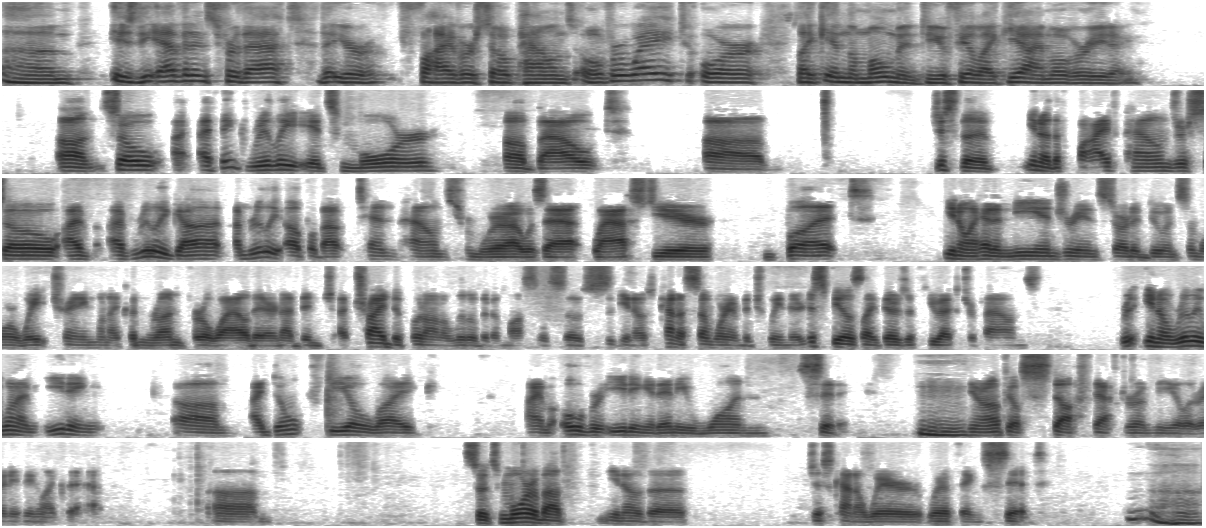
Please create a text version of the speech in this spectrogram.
um, is the evidence for that that you're five or so pounds overweight? Or like in the moment do you feel like yeah i'm overeating? Um, so I, I, think really it's more about uh, just the you know the five pounds or so. I've i've really got i'm really up about 10 pounds from where i was at last year but you know, I had a knee injury and started doing some more weight training when I couldn't run for a while there. And I've been, I tried to put on a little bit of muscle. So, you know, it's kind of somewhere in between there. It just feels like there's a few extra pounds. You know, really when I'm eating, um, I don't feel like I'm overeating at any one sitting. Mm-hmm. You know, I don't feel stuffed after a meal or anything like that. Um, so it's more about, you know, the, just kind of where, where things sit. Uh-huh.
